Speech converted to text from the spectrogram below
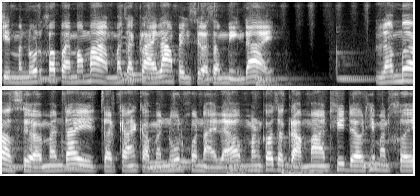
กินมนุษย์เข้าไปมากๆ มันจะกลายร่างเป็นเสือสมิงได้ และเมื่อเสือมันได้จัดการกับมนุษย์คนไหนแล้ว มันก็จะกลับมาที่เดิมที่มันเคย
